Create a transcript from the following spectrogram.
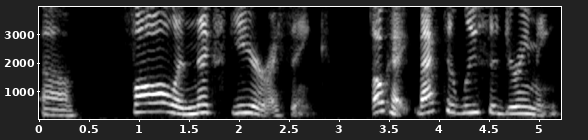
uh, fall and next year, I think. Okay, back to lucid dreaming.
